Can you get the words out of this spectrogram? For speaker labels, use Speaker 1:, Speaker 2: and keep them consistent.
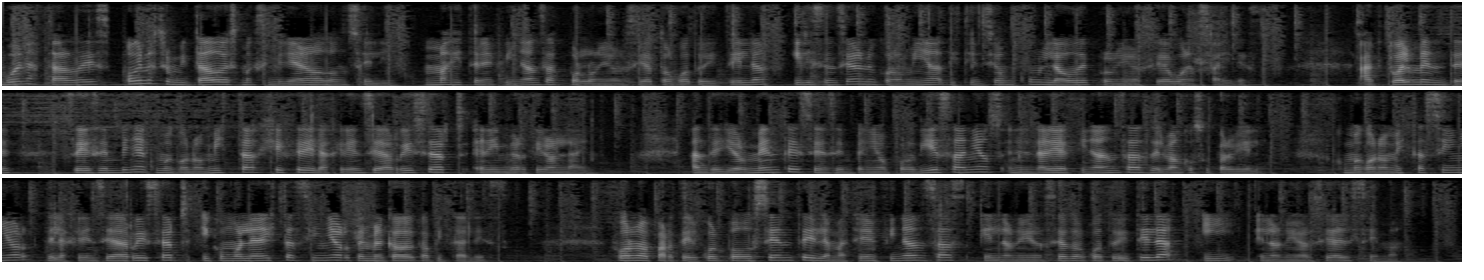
Speaker 1: Buenas tardes. Hoy nuestro invitado es Maximiliano Doncelli, magíster en finanzas por la Universidad Torcuato de Itela y licenciado en economía distinción cum laude por la Universidad de Buenos Aires. Actualmente se desempeña como economista jefe de la gerencia de research en Invertir Online. Anteriormente se desempeñó por 10 años en el área de finanzas del Banco Superviel, como economista senior de la gerencia de research y como analista senior del mercado de capitales. Forma parte del cuerpo docente de la maestría en finanzas en la Universidad Torcuato de Itela y en la Universidad del SEMA.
